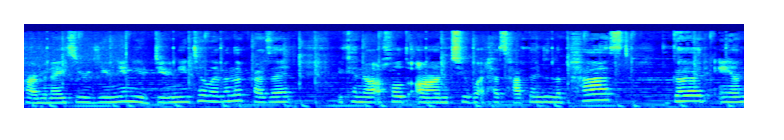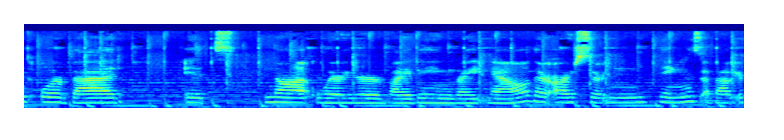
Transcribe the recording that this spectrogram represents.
harmonize your union, you do need to live in the present. You cannot hold on to what has happened in the past, good and or bad. It's not where you're vibing right now. There are certain things about your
